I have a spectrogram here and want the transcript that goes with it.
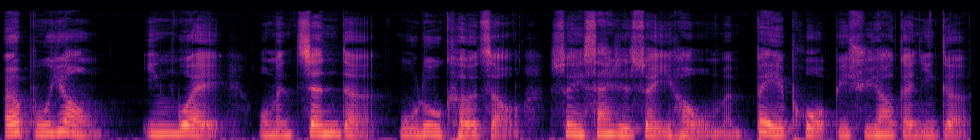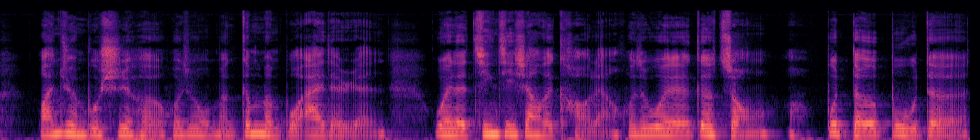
而不用因为我们真的无路可走，所以三十岁以后我们被迫必须要跟一个完全不适合或者我们根本不爱的人，为了经济上的考量，或者为了各种不得不的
